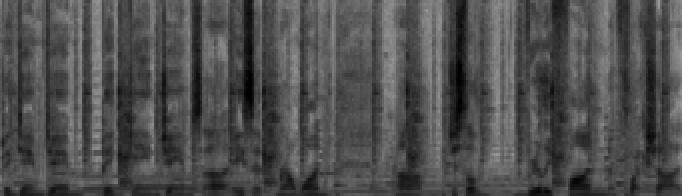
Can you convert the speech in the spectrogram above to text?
Big Game James, Big Game James, uh, ace it round one. Um, just a really fun flex shot,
